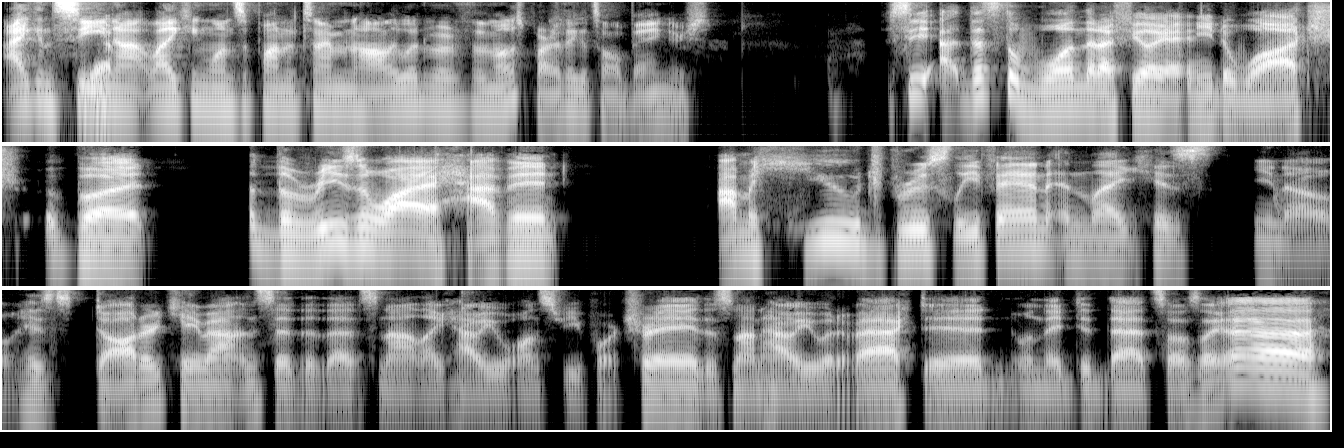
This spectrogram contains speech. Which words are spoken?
I can see Yeah. not liking Once Upon a Time in Hollywood, but for the most part, I think it's all bangers. See, uh, that's the one that I feel like I need to watch. But the reason why I haven't, I'm a huge Bruce Lee fan, and like his, you know, his daughter came out and said that that's not like how he wants to be portrayed. That's not how he would have acted when they did that. So I was like, ah,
